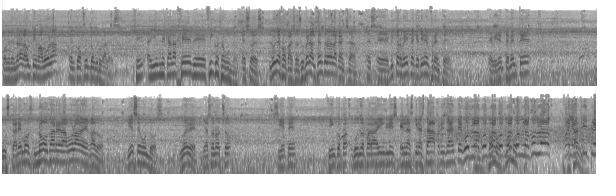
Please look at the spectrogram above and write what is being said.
Porque tendrá la última bola el conjunto burgalés. Sí, hay un decalaje de 5 segundos. Eso es. De Jocaso supera el centro de la cancha. Es eh, Víctor Benítez que tiene enfrente. Evidentemente, buscaremos no darle la bola a Delgado. 10 segundos. 9, ya son 8. 7. 5 pa Goodlock para Inglis. En la esquina está precisamente Goodlock, Goodlock, vamos, Goodlock, vamos. Goodlock, Goodlock. Vaya triple.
